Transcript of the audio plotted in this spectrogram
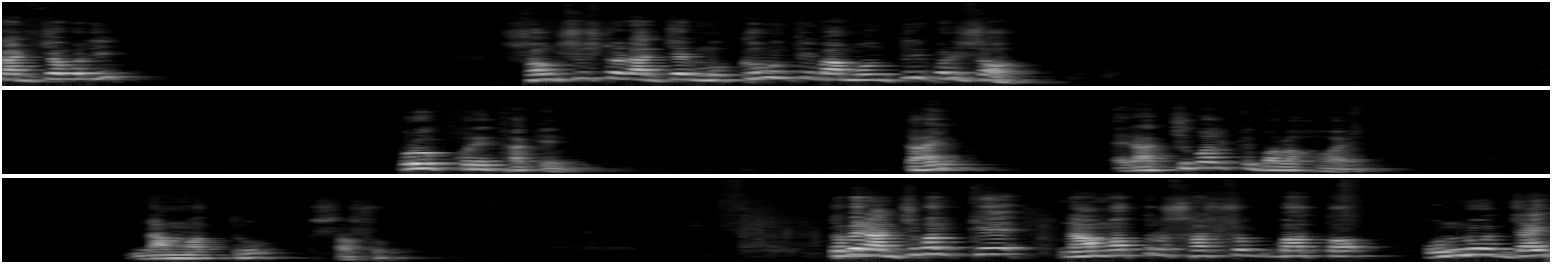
কার্যাবলী, সংশ্লিষ্ট রাজ্যের মুখ্যমন্ত্রী বা মন্ত্রী পরিষদ প্রয়োগ করে থাকেন। তাই রাজ্যপালকে বলা হয় নামমাত্র শাসক। তবে রাজ্যপালকে নামমাত্র শাসক বা অন্য যাই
